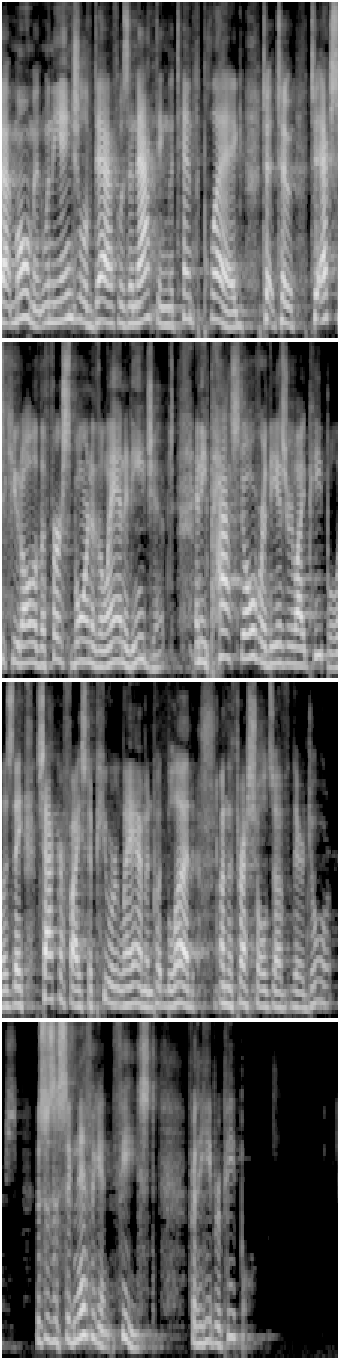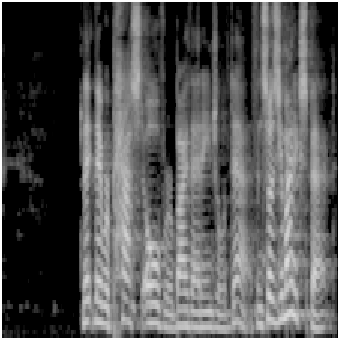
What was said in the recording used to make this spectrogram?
that moment when the angel of death was enacting the 10th plague to, to, to execute all of the firstborn of the land in Egypt. And he passed over the Israelite people as they sacrificed a pure lamb and put blood on the thresholds of their doors. This was a significant feast for the Hebrew people. They, they were passed over by that angel of death. And so, as you might expect,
